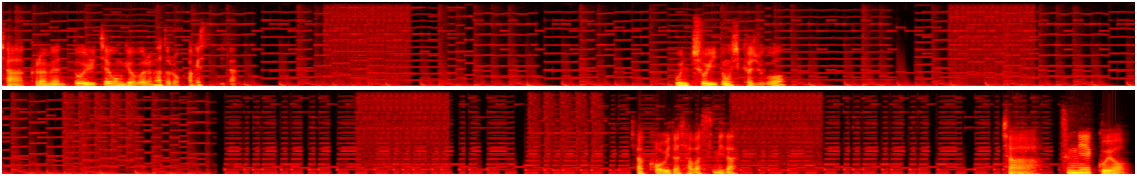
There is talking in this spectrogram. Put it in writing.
자, 그러면 또 일제 공격을 하도록 하겠습니다. 문추 이동시켜주고 자, 거의 다 잡았습니다. 자, 승리했고요.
